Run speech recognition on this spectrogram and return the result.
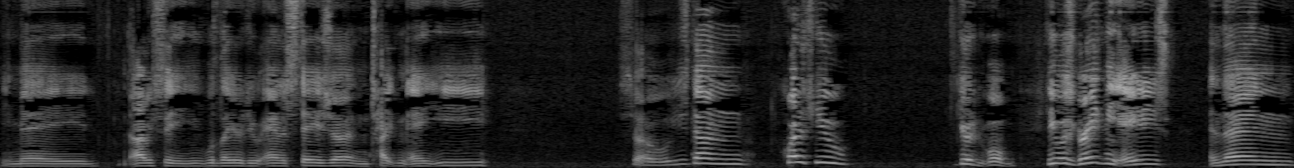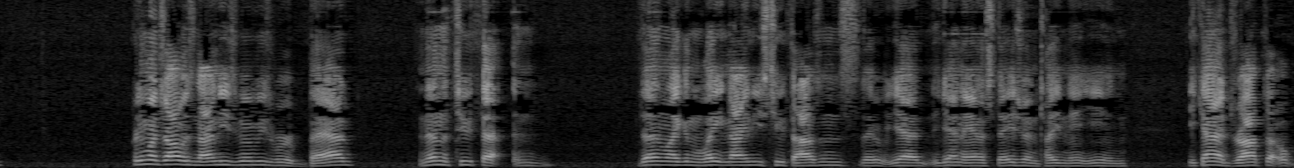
He made, obviously, he would later do Anastasia and Titan AE. So he's done quite a few good. Well, he was great in the 80s, and then pretty much all his 90s movies were bad. And then the two that and then like in the late 90s, 2000s, they yeah, again Anastasia and Titan AE and he kind of dropped out.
